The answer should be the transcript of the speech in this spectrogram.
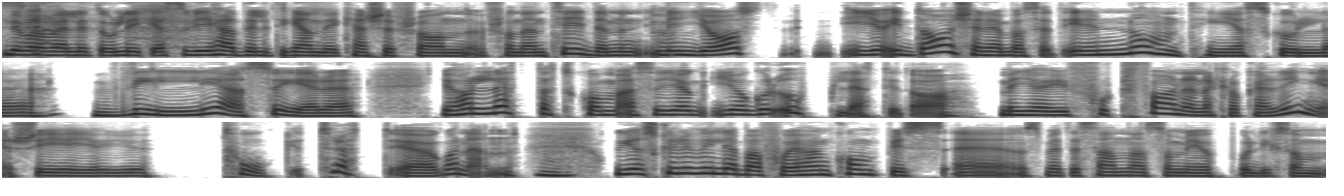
det var väldigt olika. Så vi hade lite grann det kanske från, från den tiden. Men, mm. men jag, jag, idag känner jag bara så att är det någonting jag skulle vilja så är det... Jag har lätt att komma... Alltså jag, jag går upp lätt idag, men jag är ju fortfarande, när klockan ringer, så är jag ju toktrött i ögonen. Mm. Och jag skulle vilja bara få, jag har en kompis eh, som heter Sanna som är uppe liksom,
